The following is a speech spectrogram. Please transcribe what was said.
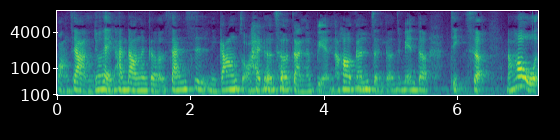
往下，你就可以看到那个三四你刚刚走来的车站那边，然后跟整个这边的景色，然后我。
